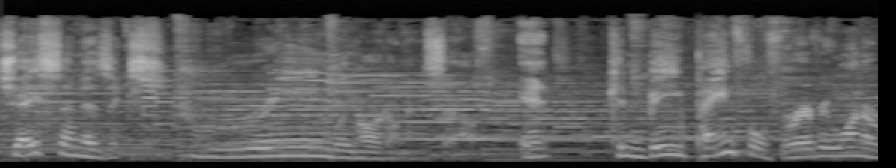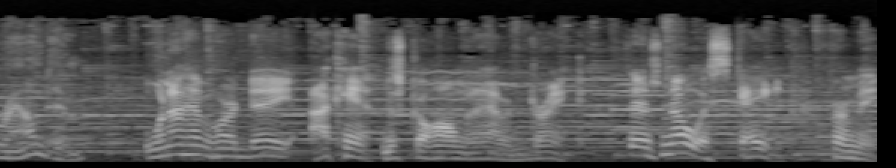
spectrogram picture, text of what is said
Jason is extremely hard on himself. It can be painful for everyone around him. When I have a hard day, I can't just go home and have a drink. There's no escape for me.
